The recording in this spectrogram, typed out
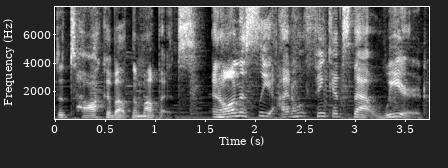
to talk about the Muppets. And honestly, I don't think it's that weird.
